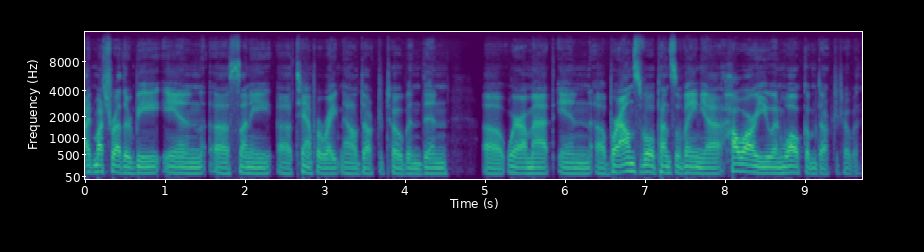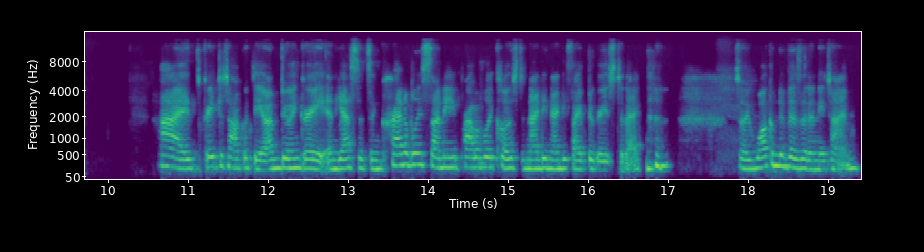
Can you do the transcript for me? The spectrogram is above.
I'd much rather be in uh, sunny uh, Tampa right now, Dr. Tobon, than uh, where I'm at in uh, Brownsville, Pennsylvania. How are you? And welcome, Dr. Tobon. Hi, it's great to talk with you. I'm doing great. And yes, it's incredibly sunny, probably close to 90, 95 degrees today. so, welcome to visit anytime.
